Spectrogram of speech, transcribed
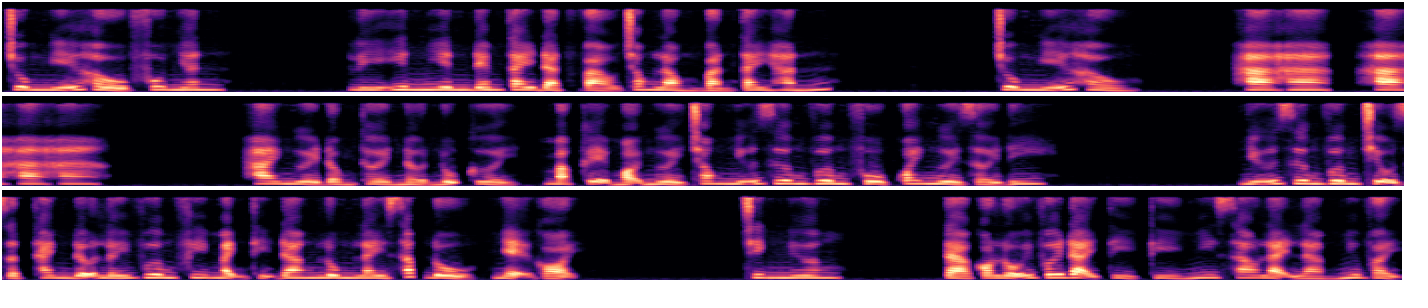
Trung nghĩa hầu phu nhân. Lý Yên Nhiên đem tay đặt vào trong lòng bàn tay hắn. Trung Nghĩa Hầu. Ha ha, ha ha ha. Hai người đồng thời nở nụ cười, mặc kệ mọi người trong Nhữ Dương Vương phủ quay người rời đi. Nhữ Dương Vương triệu giật thanh đỡ lấy Vương Phi Mạnh Thị đang lung lay sắp đổ, nhẹ gọi. Trinh Nương. Ta có lỗi với đại tỷ kỳ nhi sao lại làm như vậy?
